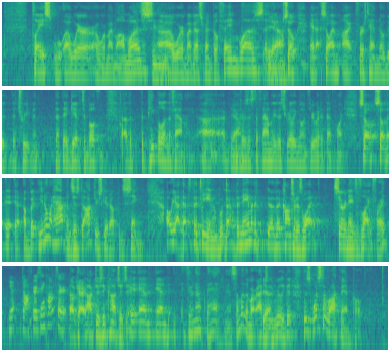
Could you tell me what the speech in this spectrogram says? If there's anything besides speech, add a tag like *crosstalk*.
place uh, where uh, where my mom was, uh, where my best friend Bill Fain was. uh, you Mm-hmm. Yeah. know, so and so I'm, I firsthand know the, the treatment that they give to both uh, the, the people and the family uh, Yeah. because it's the family that's really going through it at that point. So so the, it, uh, but you know what happens is doctors get up and sing. Oh, yeah, that's the theme. Yeah. The, the name of the, the concert is what? Serenades of Life, right? Yep, doctors in concert. Okay. Doctors in concerts, A- and and they're not bad, man. Some of them are actually Yeah. really good. This, what's the rock band called?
